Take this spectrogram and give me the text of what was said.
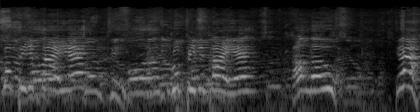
Kopje erbij, hè? Kopje erbij, hè? Handen hoog. Ja.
